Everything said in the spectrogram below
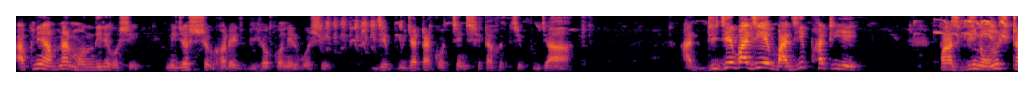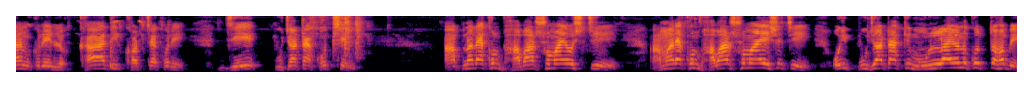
আপনি আপনার মন্দিরে বসে, নিজস্ব ঘরের গৃহকোণের বসে যে পূজাটা করছেন, সেটা হচ্ছে পূজা। আর ডিজে বাজিয়ে বাজি ফাটিয়ে পাঁচ দিন অনুষ্ঠান করে লক্ষাধিক খরচা করে যে পূজাটা করছেন, আপনার এখন ভাবার সময় আসছে আমার এখন ভাবার সময় এসেছে, ওই পূজাটাকে মূল্যায়ন করতে হবে।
